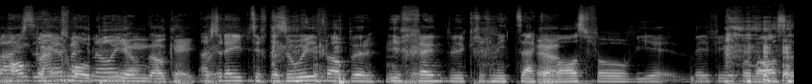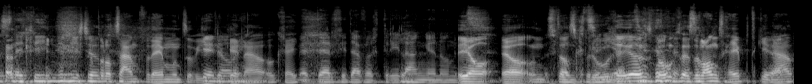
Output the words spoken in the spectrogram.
Handgelenk mal genau, bei und okay. Er schreibt sich das auf, aber ich könnte wirklich nicht sagen, Ja. was von wie, wie viel von was das dort drin ist. Ein Prozent von dem und so weiter. Genau, Genau. okay. Man darf einfach drei Längen und Ja, ja, und das funktioniert. brauchen. Ja, das funktioniert, solange es hebt, genau. Ja.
